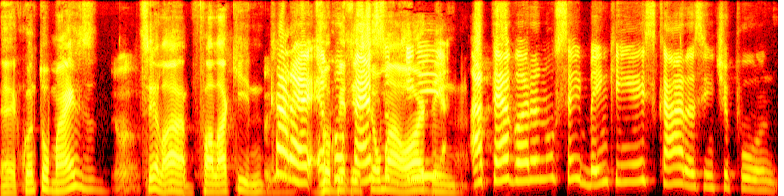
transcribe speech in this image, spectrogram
É, quanto mais, sei lá, falar que Cara, eu confesso uma que ordem. até agora eu não sei bem quem é esse cara, assim, tipo,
